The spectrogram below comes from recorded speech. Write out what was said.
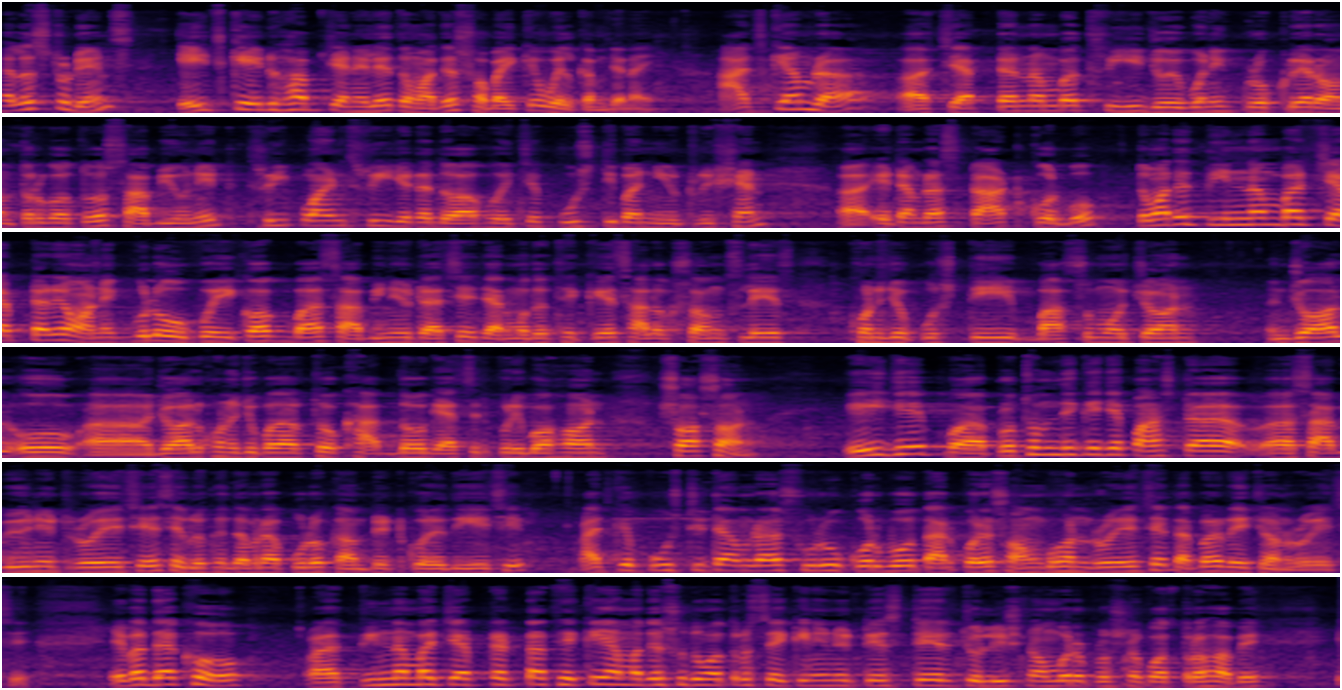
Hello students H K Hub চ্যানেলে তোমাদের সবাইকে ওয়েলকাম জানাই। আজকে আমরা চ্যাপ্টার নাম্বার থ্রি জৈবনিক প্রক্রিয়ার অন্তর্গত sub unit three point three যেটা দেওয়া হয়েছে, পুষ্টি বা নিউট্রিশন এটা আমরা স্টার্ট করব। তোমাদের তিন নাম্বার চ্যাপ্টারে অনেকগুলো উপএকক বা সাব ইউনিট আছে, যার মধ্যে থেকে সালোক সংশ্লেষ, খনিজ পুষ্টি বাসুমোচন জল ও জল, খনিজ পদার্থ, খাদ্য, গ্যাসের পরিবহন, শ্বসন। এই যে প্রথম দিকে যে পাঁচটা সাব ইউনিট রয়েছে, সেগুলো কিন্তু আমরা পুরো কমপ্লিট করে দিয়েছি। আজকে পুষ্টিটা আমরা শুরু করব, তারপরে সংবহন রয়েছে, তারপরে রেচন রয়েছে। এবার দেখো তিন নম্বর চ্যাপ্টারটা থেকে আমাদের শুধুমাত্র সেকেন্ড ইউনিট টেস্টের চল্লিশ নম্বরের প্রশ্নপত্র হবে।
